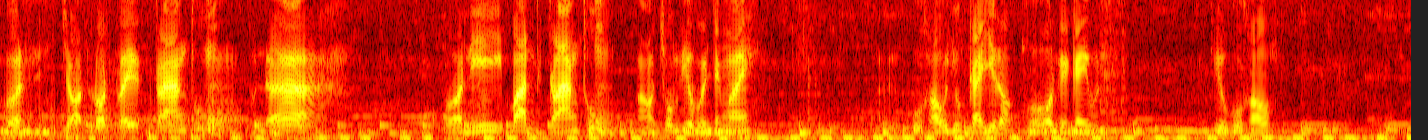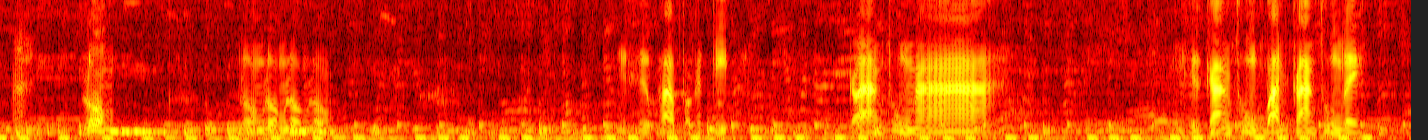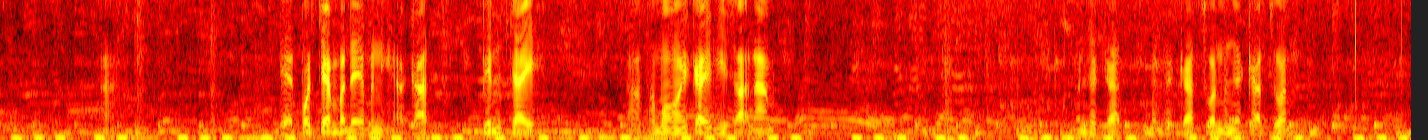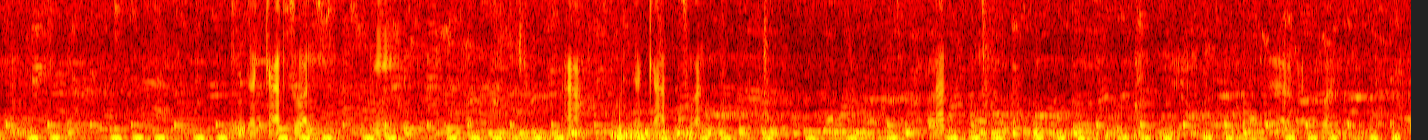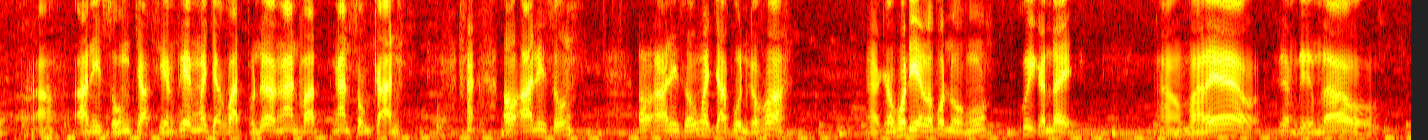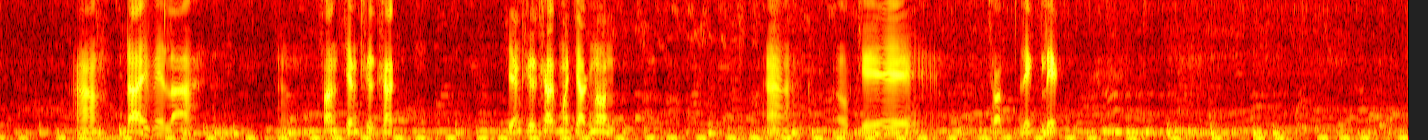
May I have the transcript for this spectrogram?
เพิ่นจอดรถไว้กลางทุ่งพุ่นเด้อวันนี้บ้านกลางทุ่ง เอาชมวิวเพิ่นจังหน่อยภูเขาอยู่ไกลอยู่ดอกโคตรไกลๆพุ่นทิวภูเขาโล่งโล่งโล่งโล่งโล่งนี่คือภาพปกติ กลางทุ่งนานี่คือกลางทุ่งบ้านกลางทุ่งเลย แดดพอแจ่มบันไดมันนี่อากาศเป็นใจถ้ามองใกล้ๆมีสระน้ำบรรยากาศบรรยากาศสวนบรรยากาศสวนบรรยากาศสวนนี่อ้าวบรรยากาศสวนรัดเอาอานิสงส์จากเสียงเพลงมาจากวัดพุ่นเด้องานวัดงานสงการ เอาอานิสงส์เอาอานิสงส์มาจากพุ่นกับพ่ออ่ากับพ่อเดียวเราพ่อหนวกหูคุยกันได้อ้าวมาแล้วเครื่องดื่มแล้วอ้าวได้เวลา ฟังเสียงคือคัก เสียงคือคักมาจากโน่นอ่าโอเคช็อตเล็กๆ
